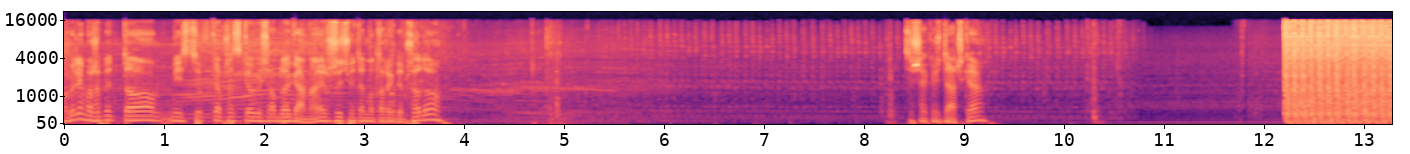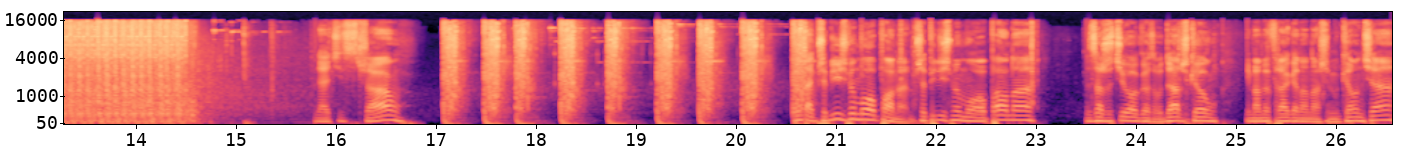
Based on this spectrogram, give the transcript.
Ogólnie może być to miejscówka przez kogoś oblegana. Już rzućmy ten motorek do przodu. Jakąś daczkę. Leci strzał. No tak, przebiliśmy mu oponę. Przebiliśmy mu oponę. Zarzuciło go tą daczką. I mamy fraga na naszym koncie.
